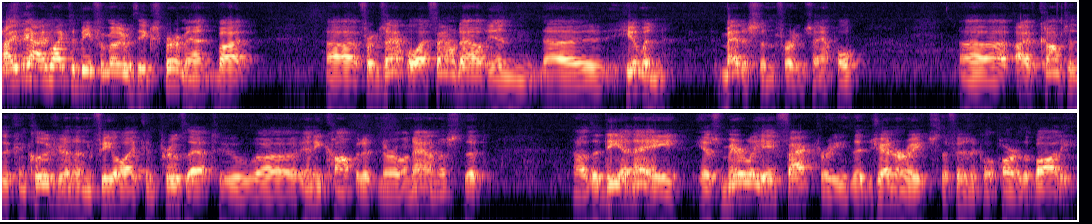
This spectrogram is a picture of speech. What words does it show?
I, yeah, I'd like to be familiar with the experiment, but uh, for example, I found out in uh, human medicine, for example, uh, I've come to the conclusion and feel I can prove that to uh, any competent neuroanatomist that uh, the DNA is merely a factory that generates the physical part of the body.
